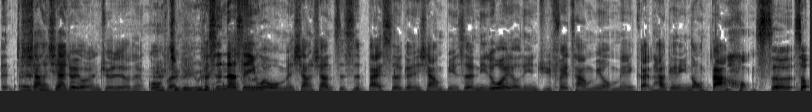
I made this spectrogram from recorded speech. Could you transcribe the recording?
呃哎像现在就有人觉得有点过分，哎这个有点可是那是因为我们想象只是白色跟香槟色。你如果有邻居非常没有美感，他给你弄大红色的时候，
